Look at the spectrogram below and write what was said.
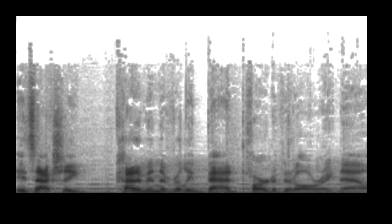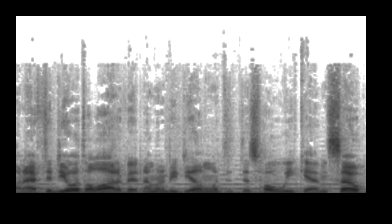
it's actually kind of in the really bad part of it all right now, and I have to deal with a lot of it, and I'm going to be dealing with it this whole weekend. So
